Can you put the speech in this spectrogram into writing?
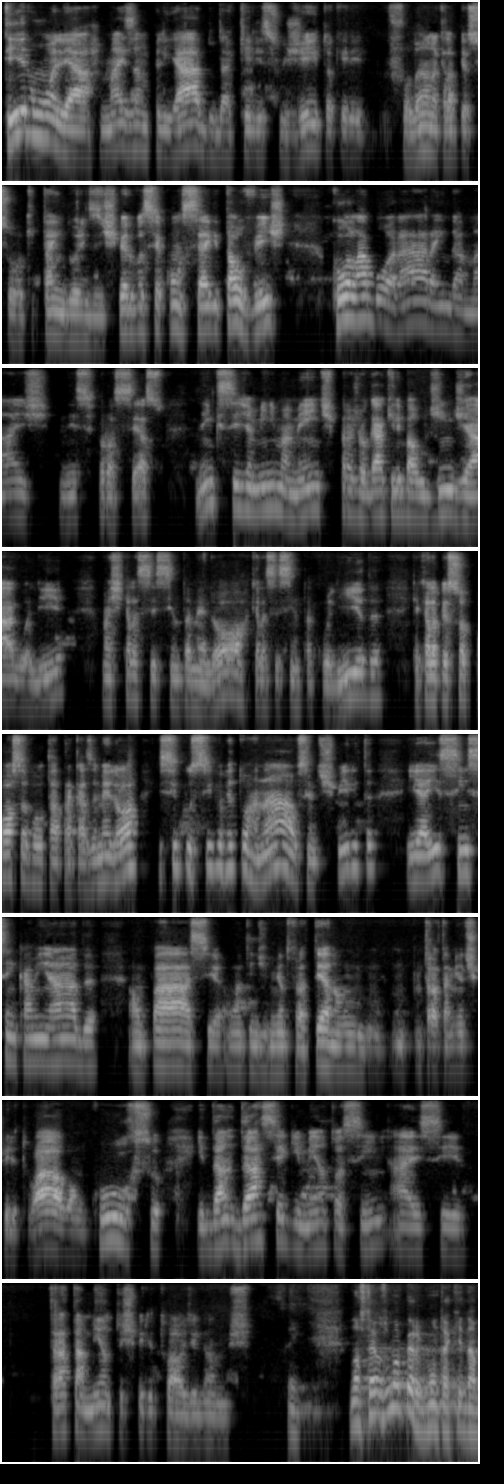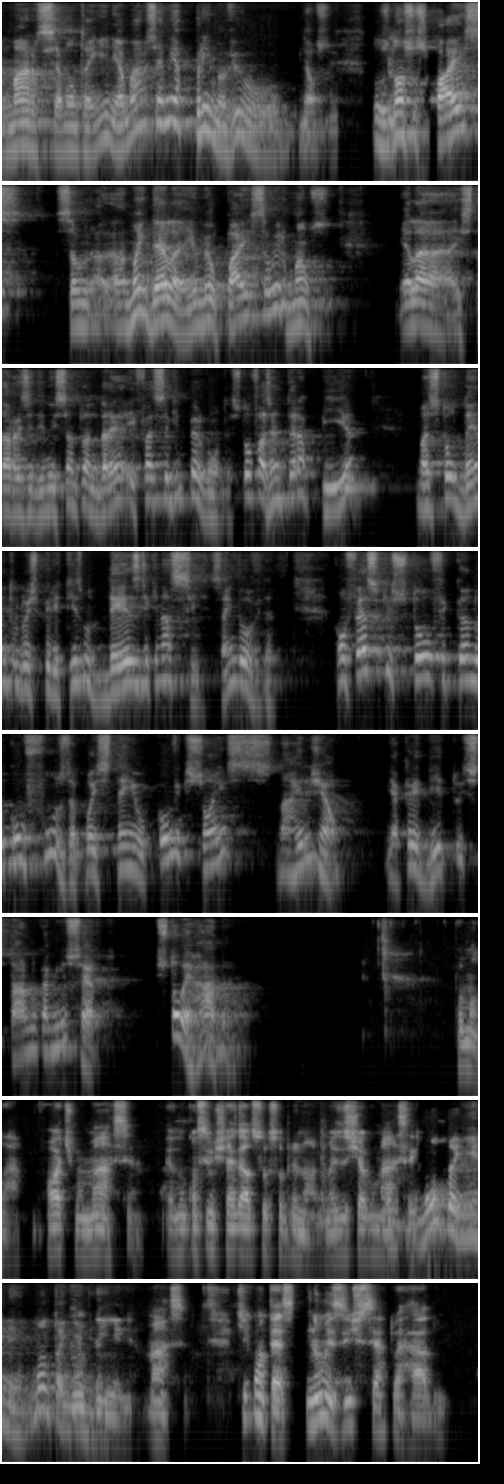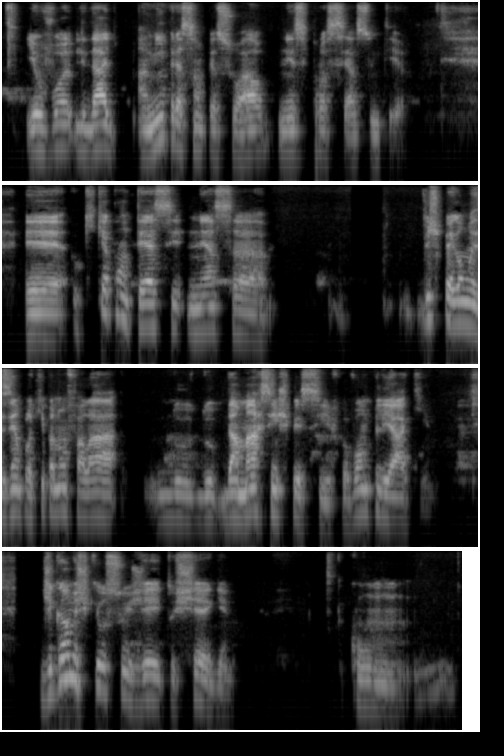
ter um olhar mais ampliado daquele sujeito, aquele fulano, aquela pessoa que está em dor e desespero, você consegue talvez colaborar ainda mais nesse processo, nem que seja minimamente para jogar aquele baldinho de água ali, mas que ela se sinta melhor, que ela se sinta acolhida, que aquela pessoa possa voltar para casa melhor e, se possível, retornar ao centro espírita e aí sim ser encaminhada a um passe, a um atendimento fraterno, a um, um, tratamento espiritual, a um curso e dar, dar seguimento assim a esse tratamento espiritual, digamos. Sim. Nós temos uma pergunta aqui da Márcia Montagnini. A Márcia é minha prima, viu, Nelson? Os nossos pais são a mãe dela e o meu pai são irmãos. Ela está residindo em Santo André e faz a seguinte pergunta: Estou fazendo terapia, mas estou dentro do espiritismo desde que nasci, sem dúvida. Confesso que estou ficando confusa, pois tenho convicções na religião e acredito estar no caminho certo. Estou errada? Vamos lá. Ótimo, Márcia. Eu não consigo enxergar o seu sobrenome, mas eu enxergo Márcia. Montagnini. Montagnini. Montagnini. Márcia. O que acontece? Não existe certo ou errado. E eu vou lhe dar a minha impressão pessoal nesse processo inteiro. É, o que, que acontece nessa. Deixa eu pegar um exemplo aqui para não falar do, do, da Márcia em específico. Eu vou ampliar aqui. Digamos que o sujeito chegue com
